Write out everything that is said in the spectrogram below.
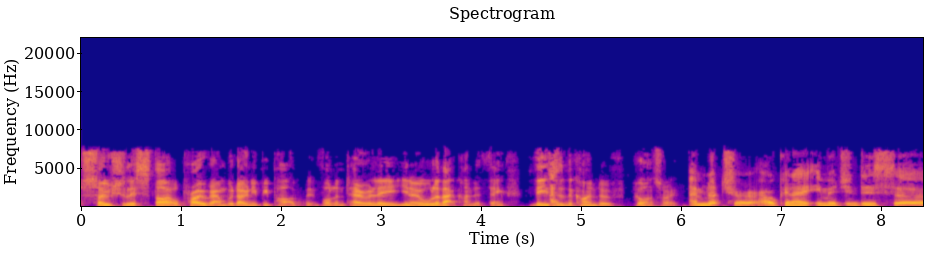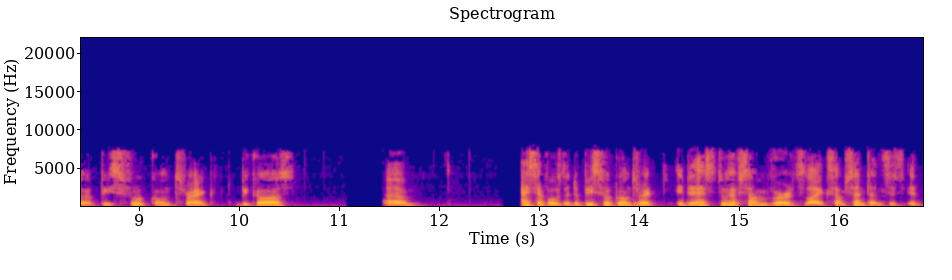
socialist style program would only be part of it voluntarily you know all of that kind of thing. These I, are the kind of go on sorry. I'm not sure. How can i imagine this uh, peaceful contract? Because um, I suppose that the peaceful contract it has to have some words, like some sentences. It,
